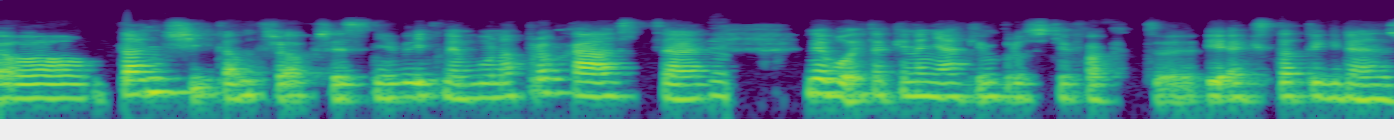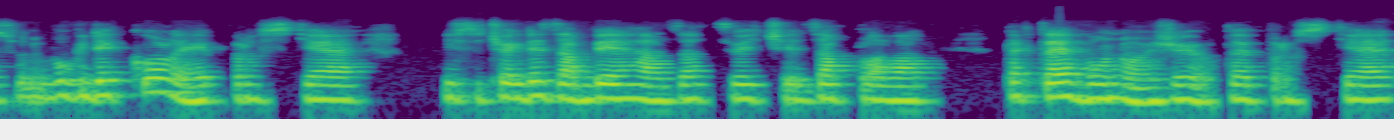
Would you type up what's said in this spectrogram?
uh, tančí tam třeba přesně, viď, nebo na procházce, hmm. nebo i taky na nějakém prostě fakt eh, i ecstatic dance, nebo kdekoliv prostě, když si člověk jde zaběhat, zacvičit, zaplavat, tak to je ono, že jo, to je prostě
